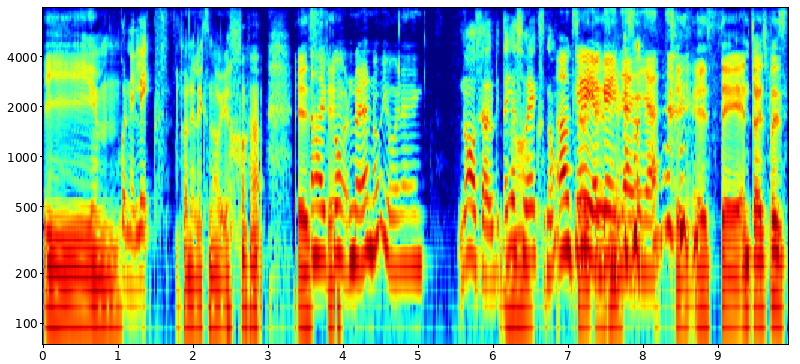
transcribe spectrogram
y mm, Con el ex. con el exnovio. este, Ay, ¿cómo? No era novio, era... No, o sea, ahorita ya es su ex, ¿no? Ah, ok, Sí, ok, ya ex. ya, ya. Sí, este, entonces pues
